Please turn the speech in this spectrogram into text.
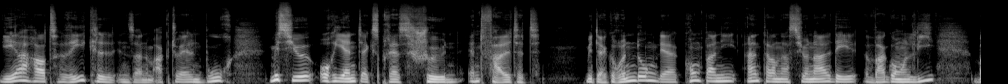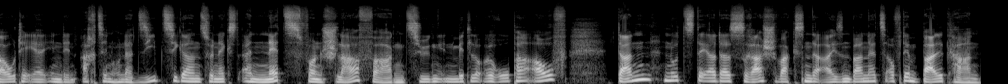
Gerhard Rekel in seinem aktuellen Buch Monsieur Orient Express schön entfaltet. Mit der Gründung der Compagnie Internationale des Wagons-Lits baute er in den 1870ern zunächst ein Netz von Schlafwagenzügen in Mitteleuropa auf. Dann nutzte er das rasch wachsende Eisenbahnnetz auf dem Balkan,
